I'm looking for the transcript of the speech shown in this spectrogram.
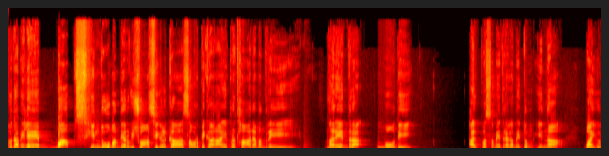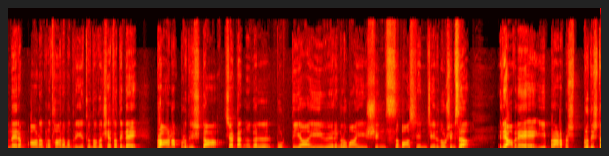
അബുദാബിയിലെ ബാപ്സ് ഹിന്ദു മന്ദിർ വിശ്വാസികൾക്ക് സമർപ്പിക്കാനായി പ്രധാനമന്ത്രി നരേന്ദ്ര മോദി അല്പസമയത്തിനകം എത്തും. ഇന്ന് വൈകുന്നേരം ആണ് പ്രധാനമന്ത്രി എത്തുന്നത്. ക്ഷേത്രത്തിന്റെ പ്രാണപ്രതിഷ്ഠ ചടങ്ങുകൾ പൂർത്തിയായി. വിവരങ്ങളുമായി ഷിൻസ് സെബാസ്റ്റ്യൻ ചേരുന്നു. ഷിൻസ് രാവിലെ ഈ പ്രാണപ്രഷ് പ്രതിഷ്ഠ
